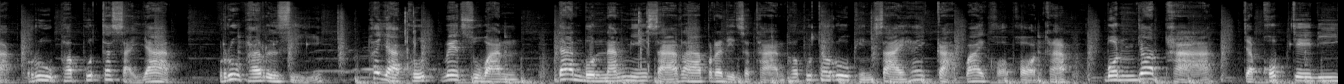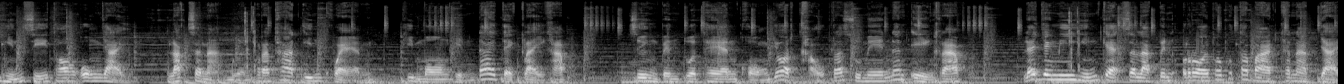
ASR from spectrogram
ลักรูปพระพุทธไสยญาติ รูปพระฤาษีพระยาครุฑเวสสุวรรณด้านบนนั้นมีสาราประดิษฐานพระพุทธรูปหินทรายให้กราบไหว้ขอพรครับ บนยอดผาจะพบเจดีย์หินสีทององค์ใหญ่ ลักษณะเหมือนพระธาตุอินแขวนที่มองเห็นได้แต่ไกลครับ ซึ่งเป็นตัวแทนของยอดเขาพระสุเมนนั่นเองครับ และยังมีหินแกะสลักเป็นรอยพระพุทธบาทขนาดใหญ่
